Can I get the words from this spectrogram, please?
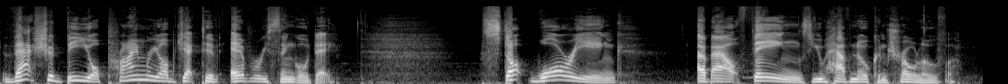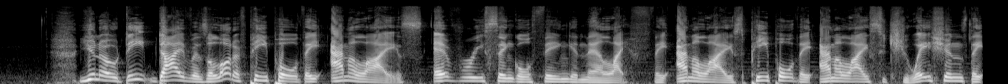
That should be your primary objective every single day. Stop worrying about things you have no control over. You know, deep divers, a lot of people, they analyze every single thing in their life. They analyze people, they analyze situations, they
